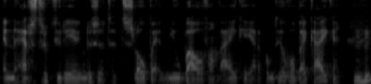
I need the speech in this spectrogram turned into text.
en herstructurering, dus het, het slopen en nieuwbouwen van wijken. Ja, daar komt heel veel bij kijken. Mhm.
